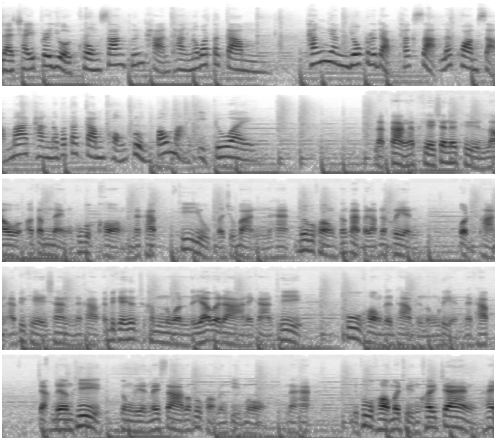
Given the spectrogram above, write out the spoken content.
และใช้ประโยชน์โครงสร้างพื้นฐานทางนวัตกรรม ทั้งยังยกระดับทักษะและความสามารถทางนวัตกรรมของกลุ่มเป้าหมายอีกด้วย หลักการแอปพลิเคชันก็คือเราเอาตำแหน่งผู้ปกครองนะครับที่อยู่ปัจจุบันนะฮะเมื่อผู้ปกครองต้องการไปรับนักเรียนกดผ่านแอปพลิเคชันนะครับแอปพลิเคชันจะคำนวณระยะเวลาในการที่ผู้ปกครองเดินทางถึงโรงเรียนนะครับจากเดิมที่โรงเรียนไม่ทราบว่าผู้ปกครองถึงกี่โมงนะฮะหรือผู้ปกครองมาถึงค่อยแจ้ง ให้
